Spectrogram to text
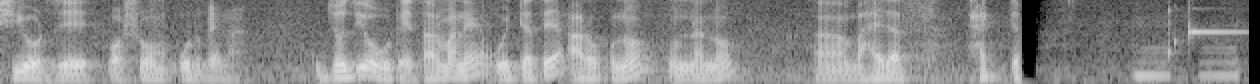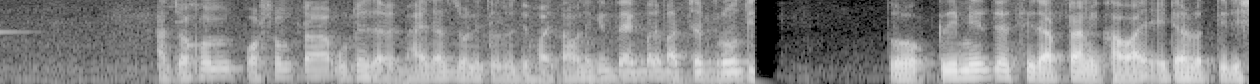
শিওর যে পশম উঠবে না। যদিও উঠে তার মানে ওইটাতে আরও কোনো অন্যান্য ভাইরাস থাকতে আর যখন পশমটা উঠে যাবে ভাইরাস জনিত যদি হয়, তাহলে কিন্তু একবারে বাচ্চার গ্রোথ তো ক্রিমের যে সিরাপটা আমি খাওয়াই, এটা হলো তিরিশ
